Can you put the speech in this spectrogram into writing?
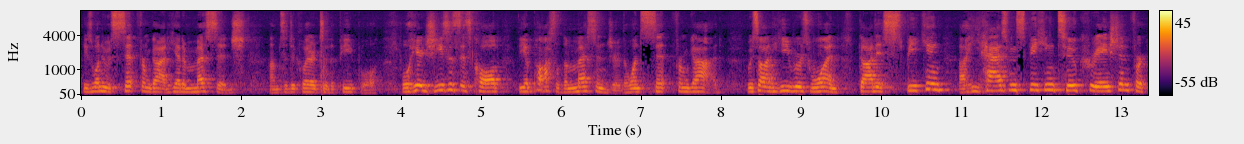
He's one who was sent from God. He had a message um, to declare to the people. Well, here Jesus is called the apostle, the messenger, the one sent from God. We saw in Hebrews 1, God is speaking. Uh, he has been speaking to creation for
